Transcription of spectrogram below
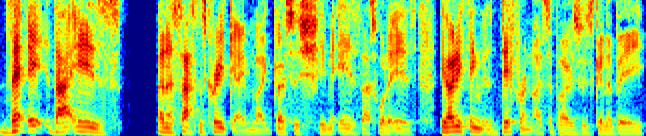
that it, that is an Assassin's Creed game. Like Ghost of Tsushima is. That's what it is. The only thing that's different, I suppose, is going to be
